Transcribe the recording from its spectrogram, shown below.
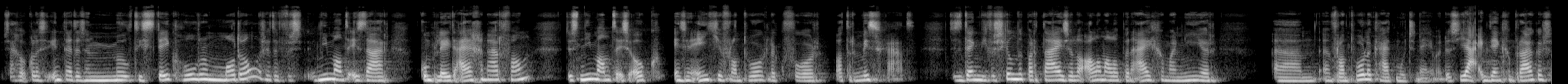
zeggen ook wel eens, het internet is een multi-stakeholder model. Niemand is daar compleet eigenaar van. Dus niemand is ook in zijn eentje verantwoordelijk voor wat er misgaat. Dus ik denk, die verschillende partijen zullen allemaal op hun eigen manier um, een verantwoordelijkheid moeten nemen. Dus ja, ik denk gebruikers,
